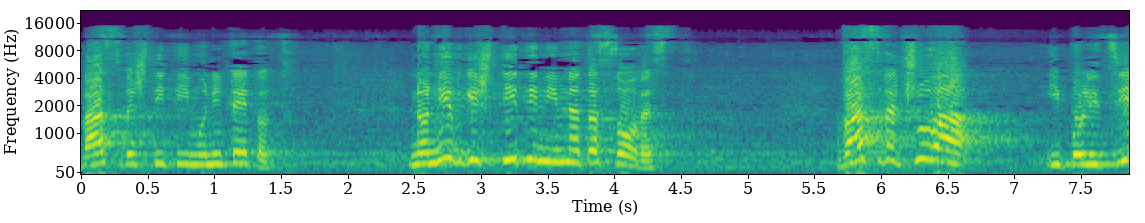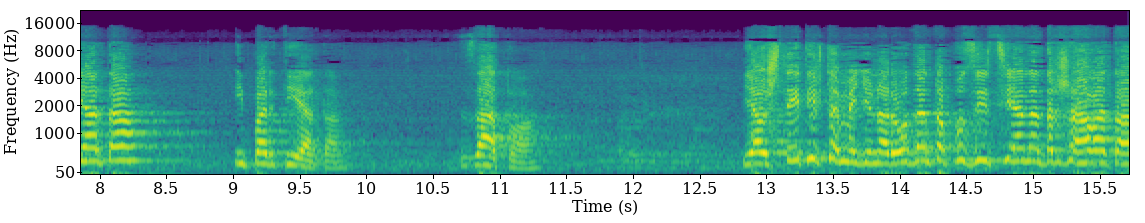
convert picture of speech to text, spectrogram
Вас ве штити имунитетот, но нив ги штити нивната совест. Вас ве чува и полицијата, и партијата. Затоа, ја оштетивте меѓународната позиција на државата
